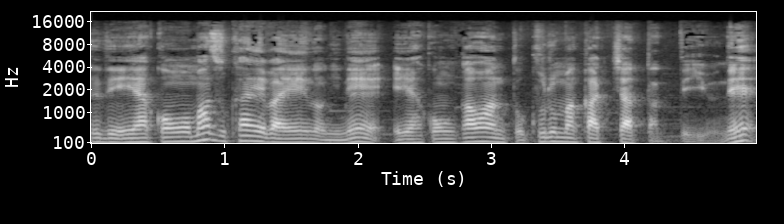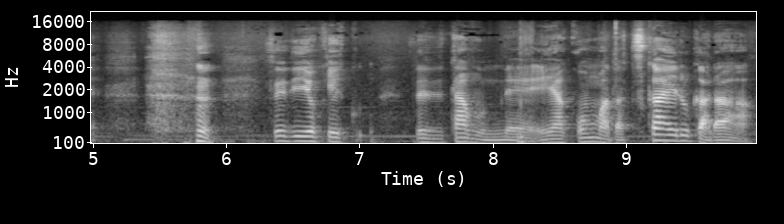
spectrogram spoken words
それでエアコンをまず買えばええのにね、エアコン買わんと車買っちゃったっていうね。それで余計、それで多分ね、エアコンまだ使えるから、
